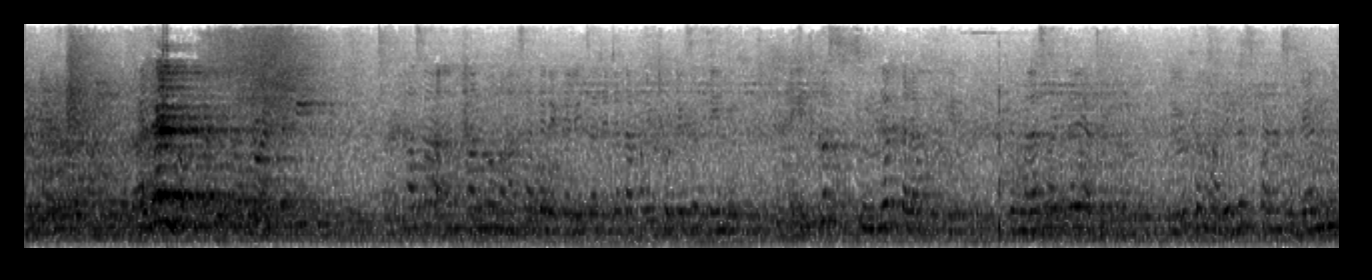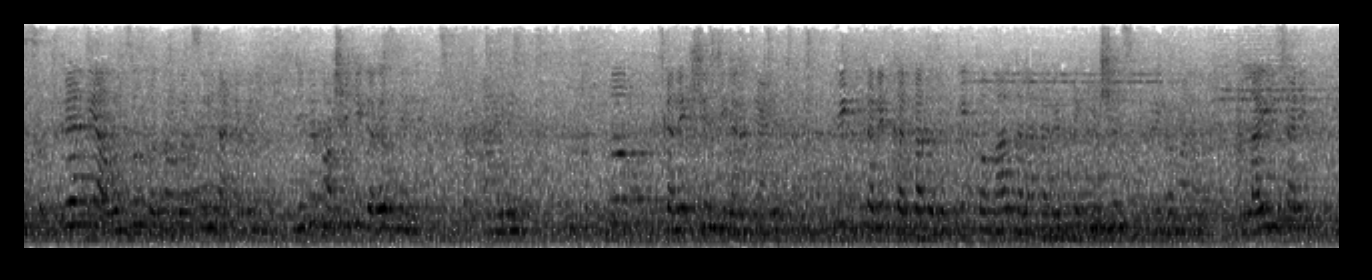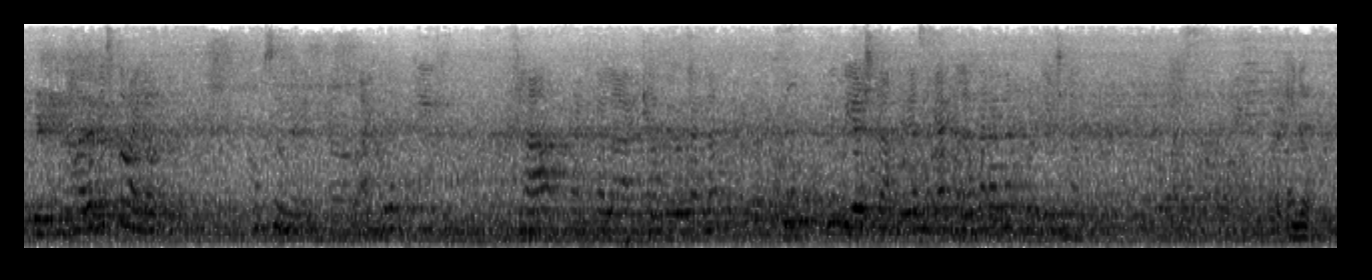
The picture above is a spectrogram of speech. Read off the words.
असं वाटतं की हा अथांग महासागर आहे कलेचा ज्याच्यात आपण एक छोटेसं चेंज इतकं सुंदर कलाकृती आहे. तर मला असं वाटतं याचा प्रयोग तर हवेतच पण सगळ्यांनी सगळ्यांनी आवर्जून बघावं असं हे नाटक आहे. जिथे भाषेची गरज नाही कनेक्शनची गरज आहे. आणि ते कनेक्ट करतात इतके कमाल कलाकार आहेत टेक्निशियन्स इतके कमाल आहेत. लाईट्स आणि भारदस्त व्हायला होतं. खूप सुंदर आहे. आय होप की ह्या नाटकाला आणि ह्या प्रयोगांना खूप खूप यश लाभो. या सगळ्या कलाकारांना खूप यश लाभो. बस. थँक्यू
